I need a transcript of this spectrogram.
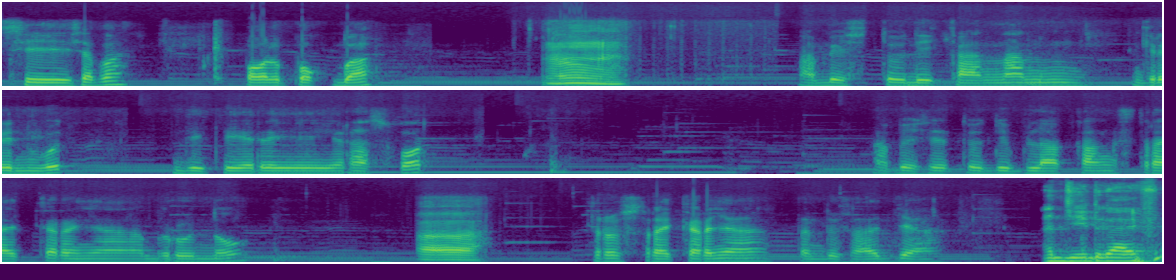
si siapa? Paul Pogba. Hmm. Habis itu di kanan Greenwood, di kiri Rashford. Habis itu di belakang strikernya Bruno. Ah. Terus strikernya tentu saja Anji drive.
